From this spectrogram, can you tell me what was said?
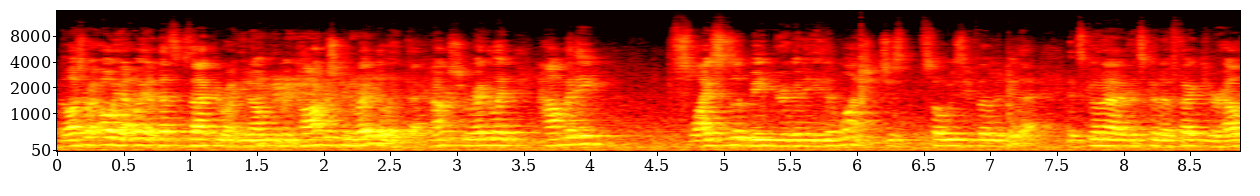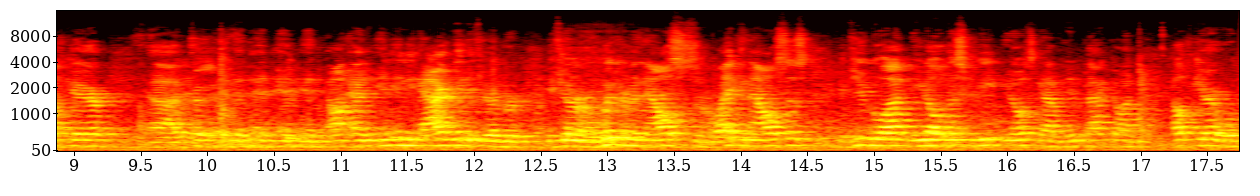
No, that's right. Oh, yeah, oh, yeah, that's exactly right. You know, I mean, Congress can regulate that. Congress can regulate how many slices of meat you're gonna eat at lunch. It's just so easy for them to do that. It's gonna, it's gonna affect your healthcare, uh, and, uh, and in the aggregate, if you're under, if you're under a Wickard analysis and a Raich analysis, if you go out and eat all this meat, you know, it's gonna have an impact on healthcare. We're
